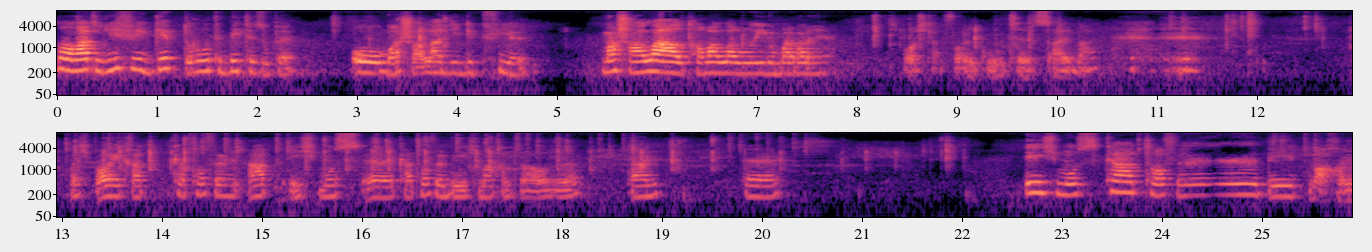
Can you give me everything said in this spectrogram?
Boah, warte, wie viel gibt rote Betesuppe? Oh, mashallah, die gibt viel. Mashallah, Alter, wallah, Boah, ich kann voll gutes Alba. Ich baue gerade Kartoffeln ab. Ich muss äh, Kartoffelbeet machen zu Hause. Dann äh, ich muss Kartoffelbeet machen.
